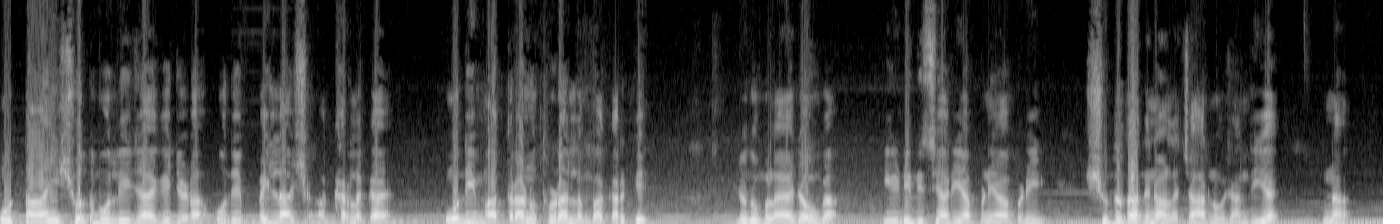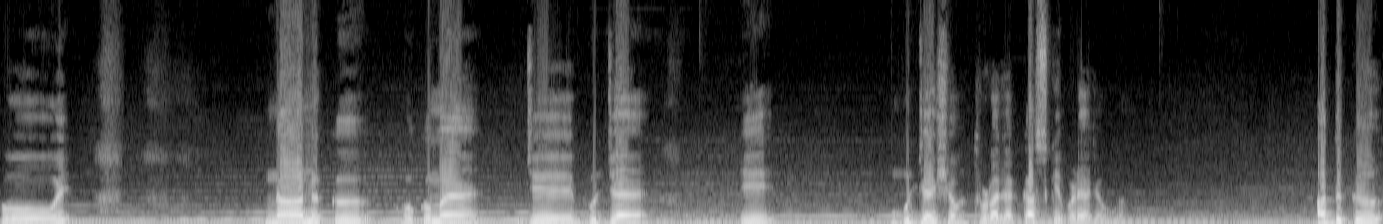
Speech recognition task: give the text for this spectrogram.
ਉਹ ਤਾਂ ਹੀ ਸ਼ੁੱਧ ਬੋਲੀ ਜਾਏਗੀ ਜਿਹੜਾ ਉਹਦੇ ਪਹਿਲਾ ਸ਼- ਅੱਖਰ ਲੱਗਾ ਹੈ। ਉਹਦੀ ਮਾਤਰਾ ਨੂੰ ਥੋੜਾ ਲੰਬਾ ਕਰਕੇ ਜਦੋਂ ਬੁਲਾਇਆ ਜਾਊਗਾ, ਈੜੀ ਦੀ ਸਿਹਾਰੀ ਆਪਣੇ ਆਪ ਬੜੀ ਸ਼ੁੱਧਤਾ ਦੇ ਨਾਲ ਉਚਾਰਨ ਹੋ ਜਾਂਦੀ ਹੈ। ਨਾ ਕੋਏ ਨਾਨਕ ਹੁਕਮ ਹੈ, ਜੇ ਬੁੱਝੈ, ਇਹ ਬੁੱਝੈ ਸ਼ਬਦ ਥੋੜਾ ਜਿਹਾ ਕੱਸ ਕੇ ਪੜਿਆ ਜਾਊਗਾ। ਅਦਕ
